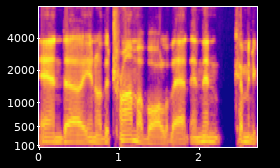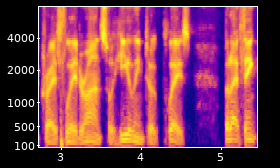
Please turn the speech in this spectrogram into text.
and uh, you know the trauma of all of that and then coming to christ later on so healing took place but i think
